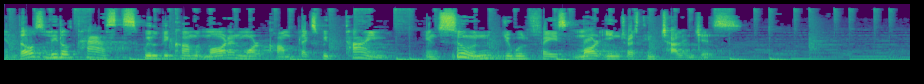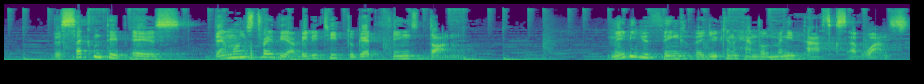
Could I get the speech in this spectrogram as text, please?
and those little tasks will become more and more complex with time, and soon you will face more interesting challenges. The second tip is demonstrate the ability to get things done. Maybe you think that you can handle many tasks at once,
